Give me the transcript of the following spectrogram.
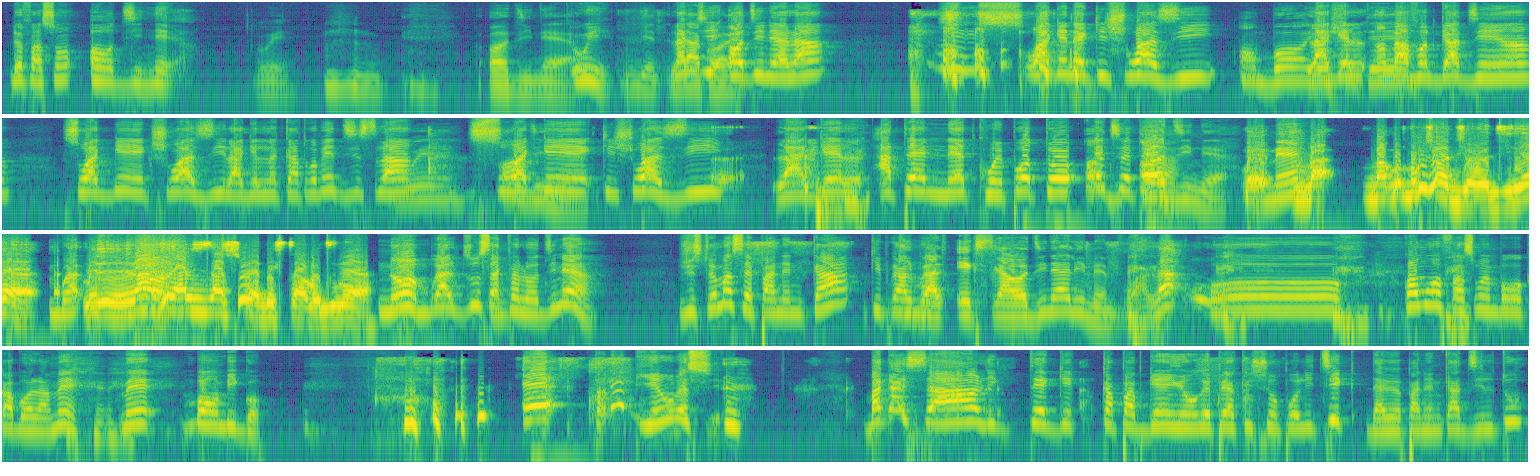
de façon ordinaire. Oui. Ordinaire. Oui. La dit ordinaire là, soit quelqu'un qui choisit En bas, en bas gardien, hein, soit quelqu'un qui choisit la gueule dans 90 là, Oui, soit qui choisit la gueule à net, coin poteau, etc. Ordinaire. Mais, Bah, bah, pourquoi ça dit ordinaire? Bah, Mais la réalisation est extraordinaire. Non, m'bral dou ça qui fait l'ordinaire. Justement, c'est Panenka qui prend le extraordinaire lui-même. Voilà. Oh! Comment on moi un peu au la main? Mais bon, big up. Et, très bien, monsieur. Bagay ça, li te ge- capable de gagner une répercussion politique. D'ailleurs, Panenka dit le tout.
